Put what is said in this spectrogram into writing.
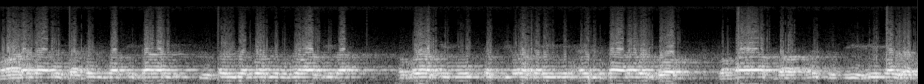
قال ذلك حين القتال يصلي الرجل الراكب الراكب كثيرتين حيث كان وجهه وقال اخبر قلت فيه قوله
